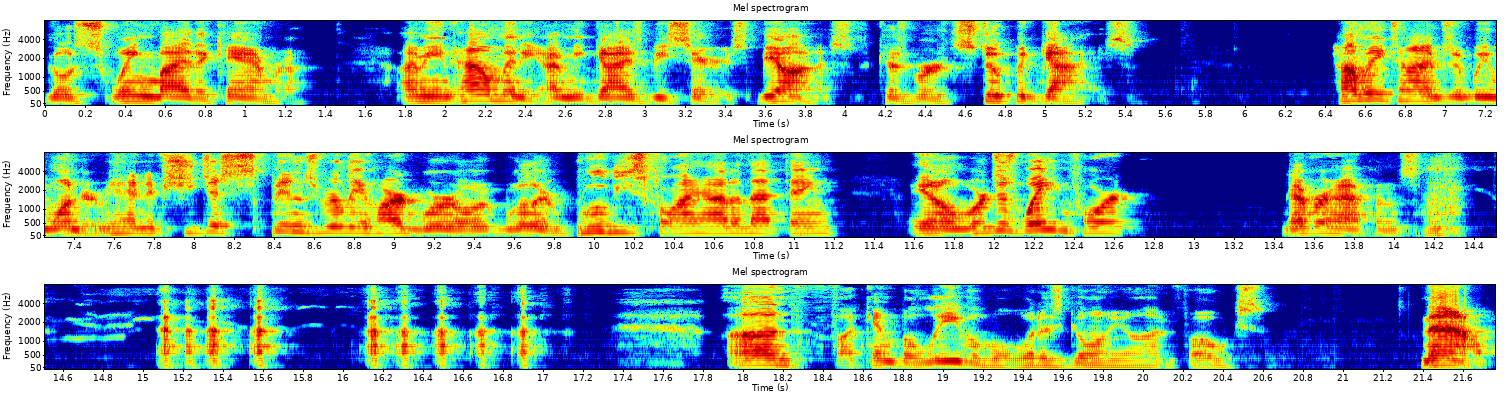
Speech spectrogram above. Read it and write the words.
go swing by the camera. I mean, how many? I mean, guys, be serious. Be honest, because we're stupid guys. How many times did we wonder, man, if she just spins really hard, will, will her boobies fly out of that thing? You know, we're just waiting for it. Never happens. Unfucking believable what is going on, folks. Now,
